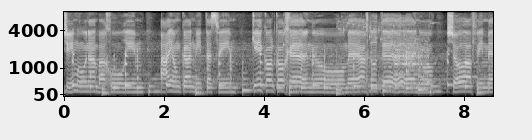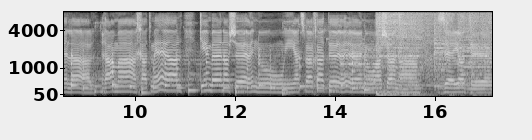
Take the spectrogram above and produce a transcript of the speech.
שימון הבחורים, היום כאן מתאספים, כי כל כוחנו באחדותנו, שואפים אל על, רמה אחת מעל, כי בנפשנו היא הצלחתנו השנה. זה יותר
